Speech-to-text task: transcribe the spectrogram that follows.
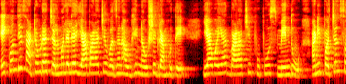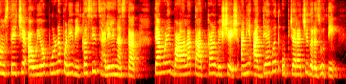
एकोणतीस आठवड्यात जन्मलेल्या या बाळाचे वजन अवघे नऊशे ग्रॅम होते. या वयात बाळाची फुफ्फुस मेंदू आणि पचन संस्थेचे अवयव पूर्णपणे विकसित झालेले नसतात. त्यामुळे बाळाला तात्काळ विशेष आणि अद्ययावत उपचाराची गरज होती.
